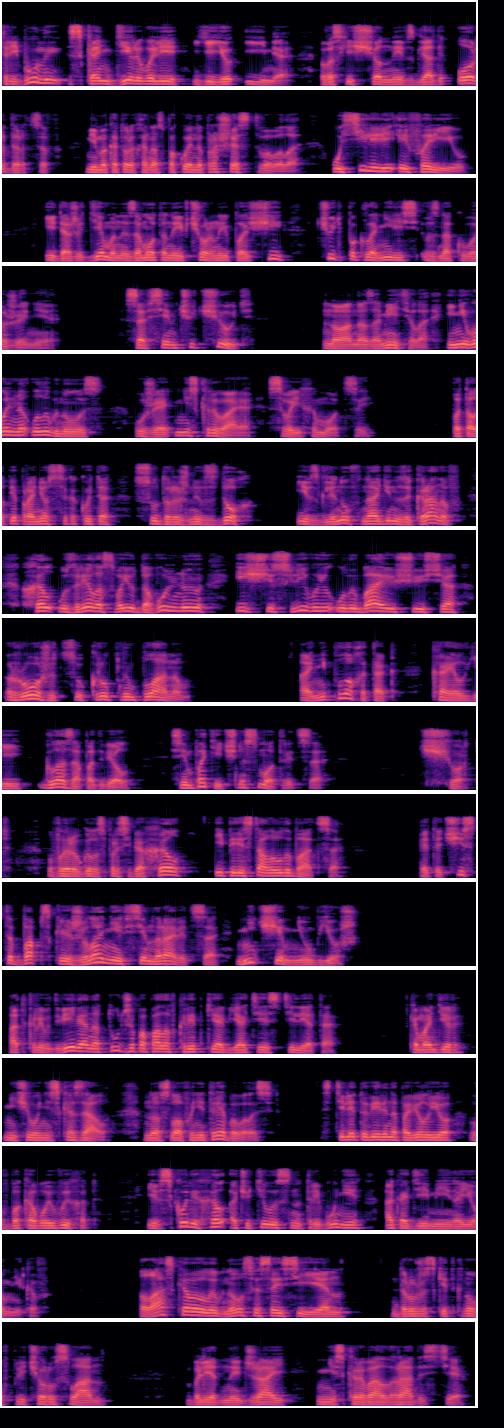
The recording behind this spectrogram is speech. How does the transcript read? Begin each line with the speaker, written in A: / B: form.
A: Трибуны скандировали ее имя, восхищенные взгляды ордерцев, мимо которых она спокойно прошествовала, усилили эйфорию, и даже демоны, замотанные в черные плащи, чуть поклонились в знак уважения. Совсем чуть-чуть, но она заметила и невольно улыбнулась, уже не скрывая своих эмоций. По толпе пронесся какой-то судорожный вздох, и, взглянув на один из экранов, Хел узрела свою довольную и счастливую улыбающуюся рожицу крупным планом. А неплохо так Кайл ей глаза подвел, симпатично смотрится. «Черт!» — выругалась про себя Хел и перестала улыбаться. «Это чисто бабское желание всем нравится, ничем не убьешь». Открыв дверь, она тут же попала в крепкие объятия стилета. Командир ничего не сказал, но слов и не требовалось. Стилет уверенно повел ее в боковой выход, и вскоре Хел очутилась на трибуне Академии наемников. Ласково улыбнулся Сайсиен, дружески ткнул в плечо Руслан. Бледный Джай не скрывал радости.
